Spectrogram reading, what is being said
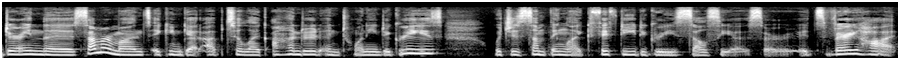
during the summer months, it can get up to like 120 degrees, which is something like 50 degrees Celsius, or it's very hot,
